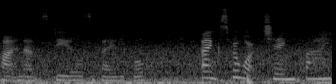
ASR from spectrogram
finance deals available. Thanks for watching. Bye.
